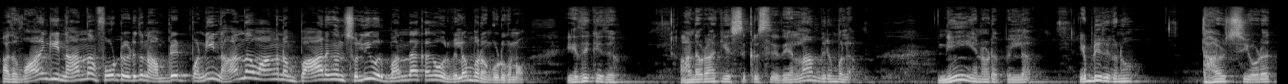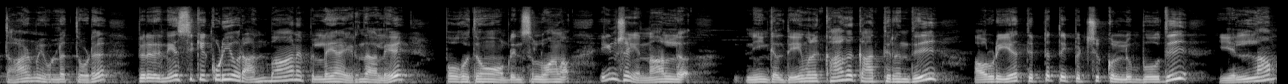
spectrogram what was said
அதை வாங்கி நான் தான் ஃபோட்டோ எடுத்து நான் அப்டேட் பண்ணி நான் தான் வாங்கினேன் பாருங்கன்னு சொல்லி ஒரு பந்தாக்காக ஒரு விளம்பரம் கொடுக்கணும். எதுக்கு இது? ஆண்டவராக இயேசு கிறிஸ்து இதெல்லாம் விரும்பலை. நீ என்னோட பிள்ளை எப்படி இருக்கணும்? தாழ்ச்சியோட தாழ்மை உள்ளத்தோட பிறரை நேசிக்கக்கூடிய ஒரு அன்பான பிள்ளையாக இருந்தாலே போதும் அப்படின்னு சொல்லுவாங்களாம். இன்றைய நாளில் நீங்கள் தேவனுக்காக காத்திருந்து அவருடைய திட்டத்தை பெற்றுக்கொள்ளும் போது எல்லாம்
